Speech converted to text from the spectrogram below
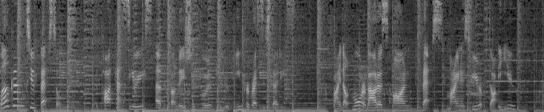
Welcome to FEPS Talks, the podcast series of the Foundation for European Progressive Studies. Find out more about us on feps-europe.eu.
